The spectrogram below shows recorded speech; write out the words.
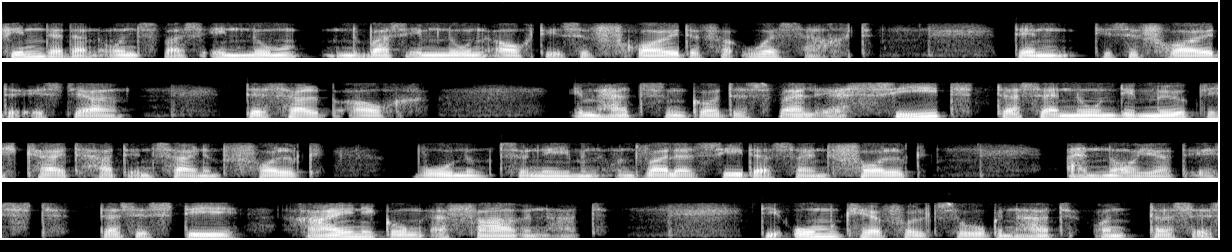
findet an uns, was, nun, was ihm nun auch diese Freude verursacht. Denn diese Freude ist ja deshalb auch im Herzen Gottes, weil er sieht, dass er nun die Möglichkeit hat, in seinem Volk Wohnung zu nehmen und weil er sieht, dass sein Volk erneuert ist, dass es die Reinigung erfahren hat, die Umkehr vollzogen hat und dass es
